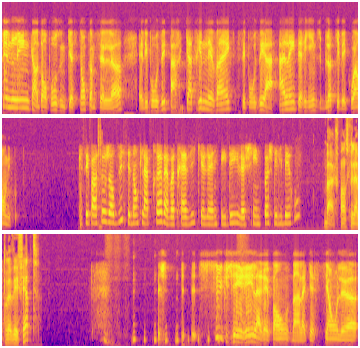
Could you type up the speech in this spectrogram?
fine ligne quand on pose une question comme celle-là. Elle est posée par Catherine Lévesque, c'est posé à Alain Terrien du Bloc québécois. On écoute. Ce qui s'est passé aujourd'hui, c'est donc la preuve, à votre avis, que le NPD est le chien de poche des libéraux? Ben, je pense que la preuve est faite. Suggérer la réponse dans la question, là,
